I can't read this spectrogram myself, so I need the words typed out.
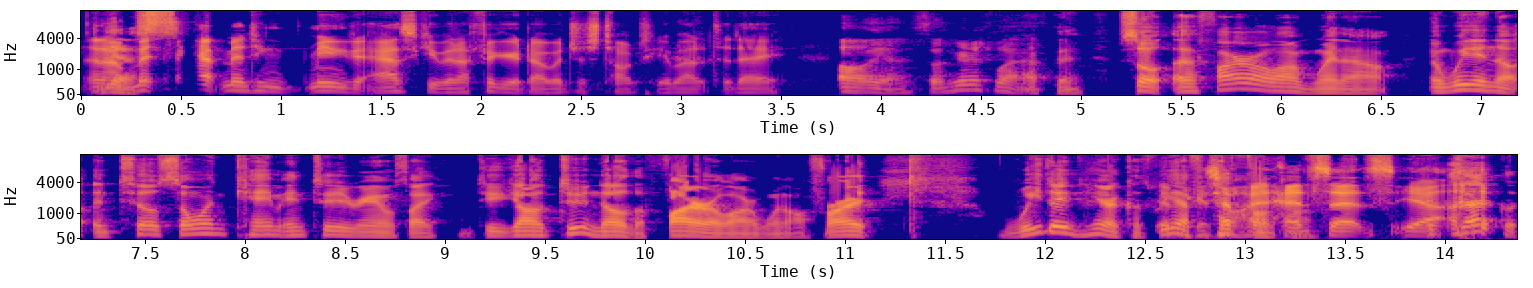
And I, meant, Yes. I kept meaning, meaning to ask you, but I figured I would just talk to you about it today. Oh yeah. So here's what happened. So a fire alarm went out, and we didn't know until someone came into the arena. and Was like, "Do y'all do know the fire alarm went off, right?" We didn't hear because we Yeah, have because y'all had headphones on. headsets. Yeah. exactly.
